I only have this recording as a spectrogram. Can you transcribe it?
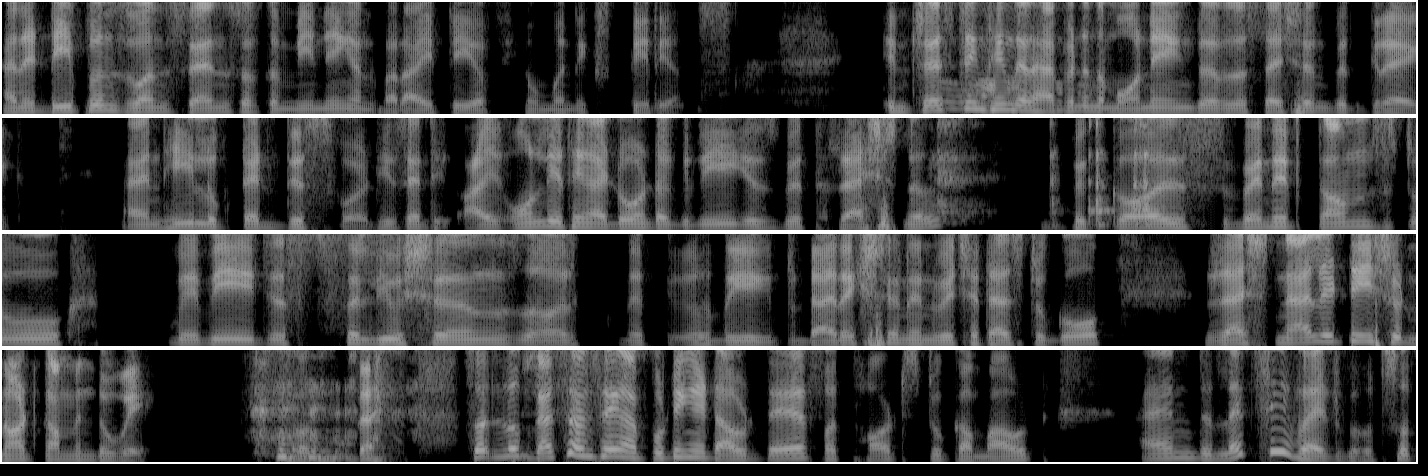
And it deepens one's sense of the meaning and variety of human experience. Interesting thing that happened in the morning, there was a session with Greg, and he looked at this word. He said, I only thing I don't agree is with rational because when it comes to maybe just solutions or the, the direction in which it has to go rationality should not come in the way. So that, so look that's what i'm saying. I'm putting it out there for thoughts to come out. And let's see where it goes. So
